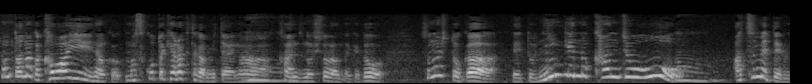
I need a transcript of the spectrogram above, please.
本当はなんか可愛いなんかマスコットキャラクターみたいな感じの人なんだけど、その人が、えー、と人間の感情を集めてるっ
